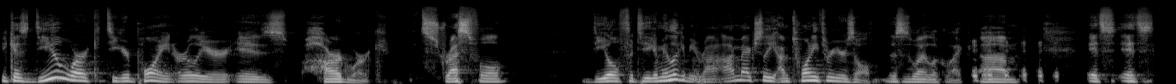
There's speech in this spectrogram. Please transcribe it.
Because deal work, to your point earlier, is hard work. It's stressful. deal fatigue. I mean, look at me, Ron. I'm actually I'm 23 years old. This is what I look like. Um, it's it's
